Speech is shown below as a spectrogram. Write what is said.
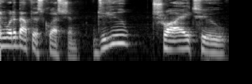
And what about this question? Do you try to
